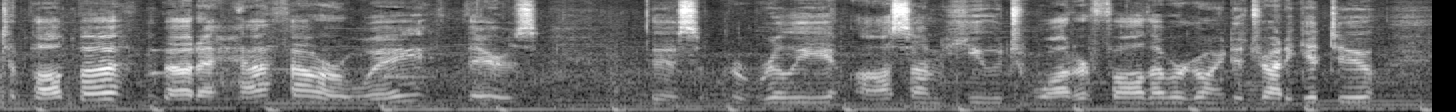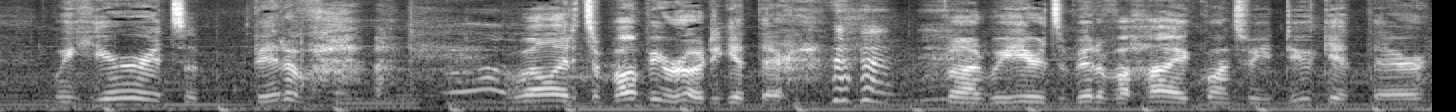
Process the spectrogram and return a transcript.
Tapalpa, about a half hour away. There's this really awesome, huge waterfall that we're going to try to get to. We hear it's a bit of, well, it's a bumpy road to get there, but we hear it's a bit of a hike once we do get there.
